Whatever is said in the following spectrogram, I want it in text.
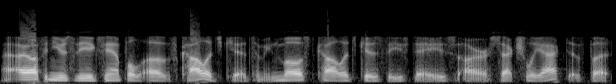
I often use the example of college kids. I mean, most college kids these days are sexually active, but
